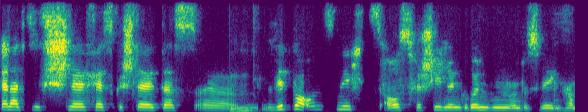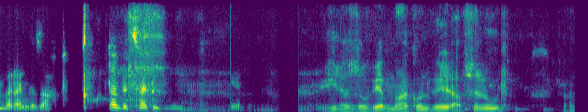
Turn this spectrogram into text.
relativ schnell festgestellt, das äh, Mhm. wird bei uns nichts aus verschiedenen Gründen und deswegen haben wir dann gesagt, dann wird es halt Wohnwagen. jeder so, wie er mag und will, absolut. Ja.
